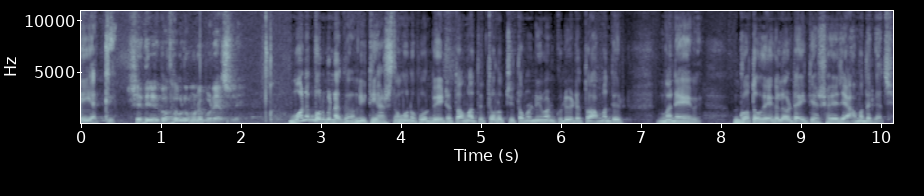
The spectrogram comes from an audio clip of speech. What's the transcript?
এই আর কি। সেদিনের কথাগুলো মনে পড়ে আসলে? মনে পড়বে না কেন? ইতিহাস তো মনে পড়বে এটা তো আমাদের চলচ্চিত্র আমরা নির্মাণ করি এটা তো আমাদের মানে গত হয়ে গেলে ওটা ইতিহাস হয়ে যায় আমাদের কাছে।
